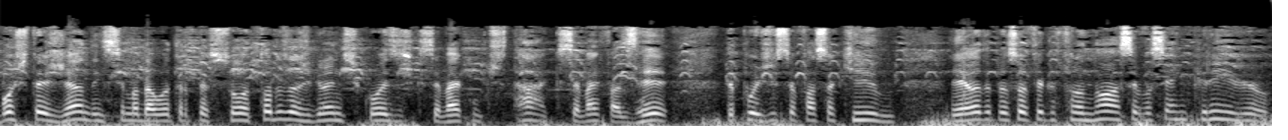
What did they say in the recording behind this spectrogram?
bostejando em cima da outra pessoa todas as grandes coisas que você vai conquistar, que você vai fazer, depois disso eu faço aquilo. E a outra pessoa fica falando: Nossa, você é incrível,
